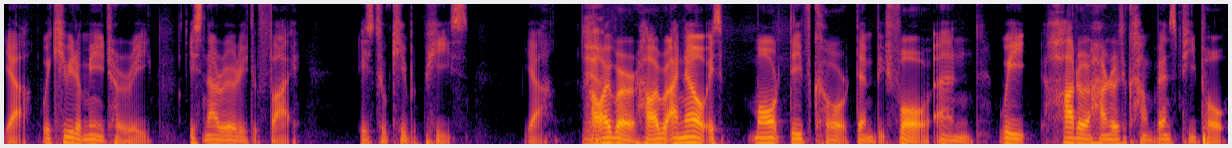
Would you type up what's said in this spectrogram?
Yeah, we keep the military. It's not really to fight. It's to keep peace. Yeah. Yeah. However, however, I know it's more difficult than before, and we harder and harder to convince people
